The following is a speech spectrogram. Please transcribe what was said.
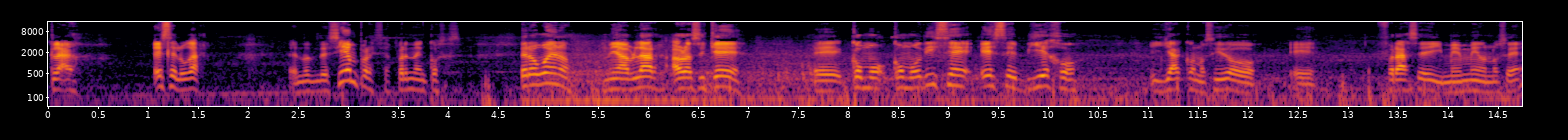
Claro, ese lugar en donde siempre se aprenden cosas. Pero bueno, ni hablar. Ahora sí que, eh, como, como dice ese viejo y ya conocido eh, frase y meme o no sé,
